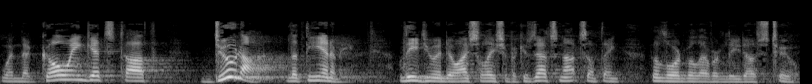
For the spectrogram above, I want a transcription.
When the going gets tough, do not let the enemy lead you into isolation because that's not something the Lord will ever lead us to.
